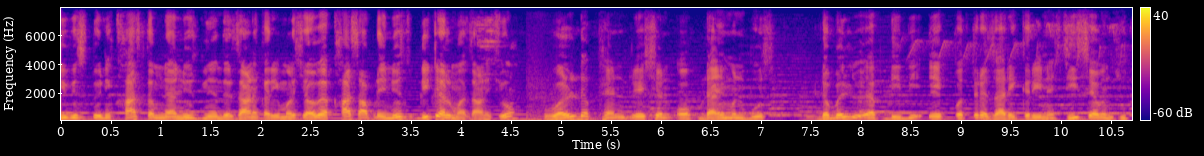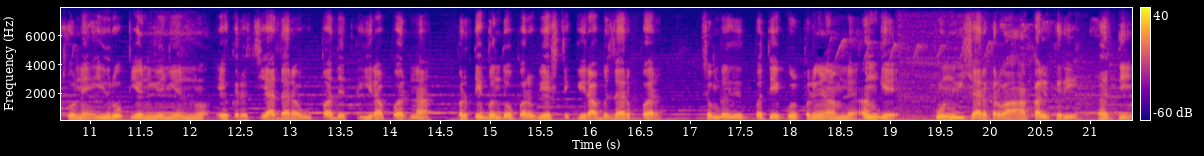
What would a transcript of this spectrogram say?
એ વસ્તુની ખાસ તમને આ ન્યૂઝની અંદર જાણકારી મળશે. હવે ખાસ આપણે ન્યૂઝ ડિટેલમાં જાણીશું. World federation of diamond bourses WFDB એક પત્ર જારી કરીને જી સેવન જૂથોને યુરોપિયન યુનિયનનો એક રશિયા દ્વારા ઉત્પાદિત હીરા પરના પ્રતિબંધો પર વૈશ્વિક હીરા બજાર પર સંભવિત પ્રતિકૂળ પરિણામને અંગે પુનઃ વિચાર કરવા હાકલ કરી હતી.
